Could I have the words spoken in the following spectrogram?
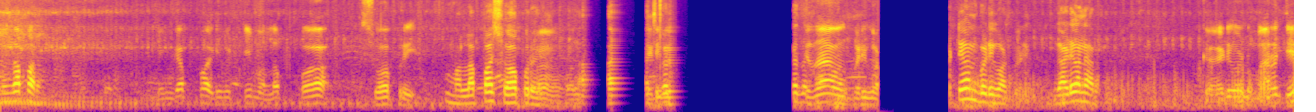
ಲಿಂಗಪ್ಪ ಅಡಿಬಿಟ್ಟಿ ಮಲ್ಲಪ್ಪ ಶಿವಪ್ರಿ ಮಲ್ಲಪ್ಪ ಶಿವಪುರಿ ಒಂದು ಬಡಿ ಒಂದು ಬಡಿಗೋಡ್ ಗಾಡಿ ಒನ್ ಯಾರು ಗಾಡಿ ಒಂದು ಮಾರುತಿ.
